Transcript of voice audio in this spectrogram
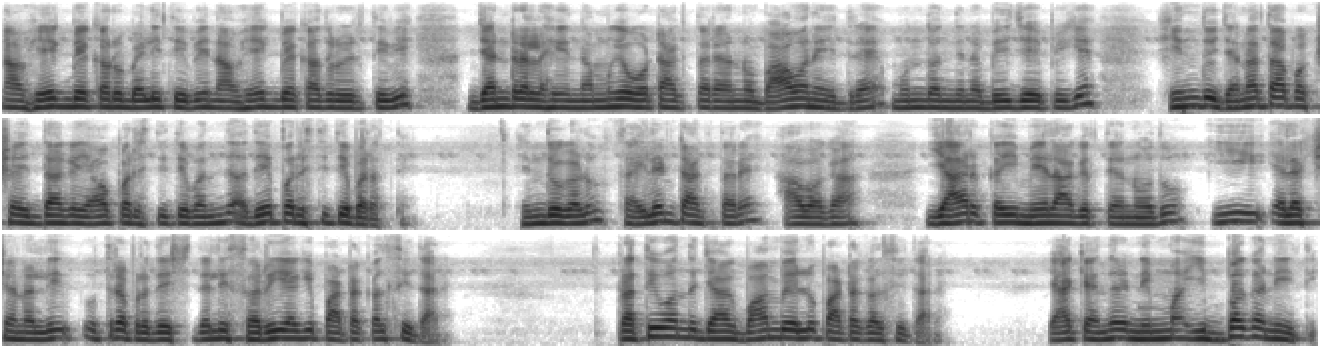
ನಾವು ಹೇಗೆ ಬೇಕಾದ್ರೂ ಬೆಳಿತೀವಿ, ನಾವು ಹೇಗೆ ಬೇಕಾದರೂ ಇರ್ತೀವಿ. ಜನರೆಲ್ಲ ಹಿ, ನಮಗೆ ಓಟ್ ಹಾಕ್ತಾರೆ ಅನ್ನೋ ಭಾವನೆ ಇದ್ದರೆ ಮುಂದೊಂದು ದಿನ ಬಿ ಜೆ ಪಿಗೆ ಹಿಂದೂ ಜನತಾ ಪಕ್ಷ ಇದ್ದಾಗ ಯಾವ ಪರಿಸ್ಥಿತಿ ಬಂದು, ಅದೇ ಪರಿಸ್ಥಿತಿ ಬರುತ್ತೆ. ಹಿಂದೂಗಳು ಸೈಲೆಂಟ್ ಆಗ್ತಾರೆ. ಆವಾಗ ಯಾರ ಕೈ ಮೇಲಾಗುತ್ತೆ ಅನ್ನೋದು ಈ ಎಲೆಕ್ಷನಲ್ಲಿ ಉತ್ತರ ಪ್ರದೇಶದಲ್ಲಿ ಸರಿಯಾಗಿ ಪಾಠ ಕಲಿಸಿದ್ದಾರೆ. ಪ್ರತಿಯೊಂದು ಜಾಗ, ಬಾಂಬೆಯಲ್ಲೂ ಪಾಠ ಕಲಿಸಿದ್ದಾರೆ. ಯಾಕೆ ಅಂದರೆ ನಿಮ್ಮ ಇಬ್ಬಗ ನೀತಿ.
